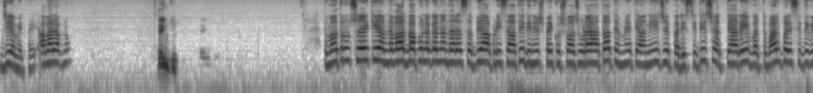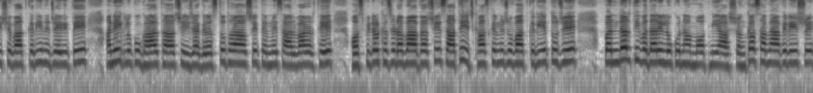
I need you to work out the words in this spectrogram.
જી અમિતભાઈ આભાર આપનો. થેન્ક યુ તો મહત્વનું છે કે અમદાવાદ બાપુનગરના ધારાસભ્ય આપણી સાથે દિનેશભાઈ કુશવા જોડાયા હતા. તેમણે ત્યાંની જે પરિસ્થિતિ છે, અત્યારે વર્તમાન પરિસ્થિતિ વિશે વાત કરી અને જે રીતે અનેક લોકો ઘાયલ થયા છે ઇજાગ્રસ્તો થયા છે, તેમને સારવાર અર્થે હોસ્પિટલ ખસેડવામાં આવ્યા છે. સાથે જ ખાસ કરીને જો વાત કરીએ તો જે પંદરથી વધારે લોકોના મોતની આશંકા સામે આવી રહી છે,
